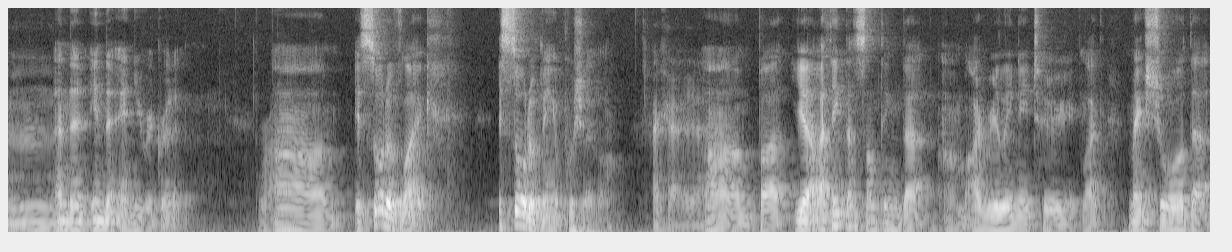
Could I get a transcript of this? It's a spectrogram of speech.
Mm, and then in the end, you regret it. right. Um, it's sort of like, it's sort of being a pushover. okay, yeah. Um, but yeah, I think that's something that um, I really need to like make sure that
